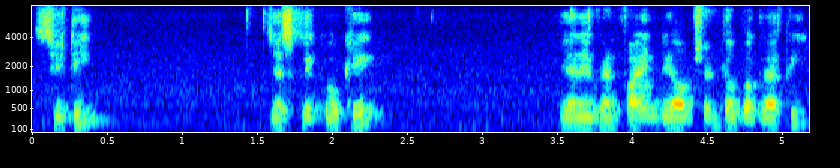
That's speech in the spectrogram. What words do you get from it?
city. Just click OK. Here you can find the option topography.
